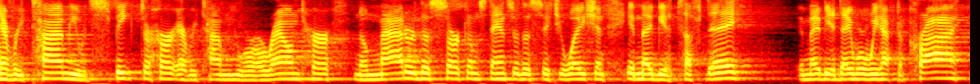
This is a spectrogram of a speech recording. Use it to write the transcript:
Every time you would speak to her, every time you were around her, no matter the circumstance or the situation, it may be a tough day, it may be a day where we have to cry,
